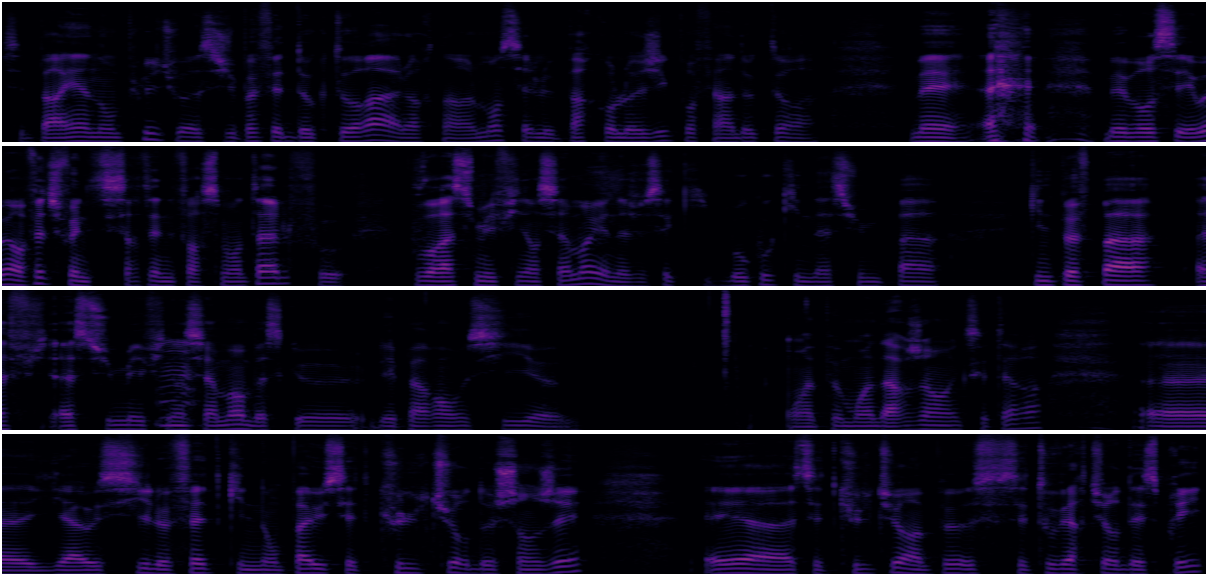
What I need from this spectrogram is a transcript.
C'est pas rien non plus, tu vois. J'ai pas fait de doctorat alors que normalement c'est le parcours logique pour faire un doctorat. Mais mais bon, c'est ouais, en fait, il faut une certaine force mentale, faut pouvoir assumer financièrement. Il y en a, je sais, qui beaucoup qui n'assument pas, qui ne peuvent pas assumer financièrement parce que les parents aussi euh, ont un peu moins d'argent, etc. Euh, Il y a aussi le fait qu'ils n'ont pas eu cette culture de changer et euh, cette culture un peu, cette ouverture d'esprit.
